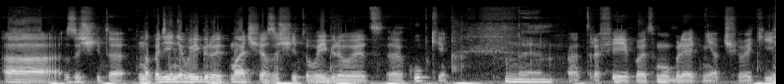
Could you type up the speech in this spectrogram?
а защита... Нападение выигрывает матч, а защита выигрывает э, кубки, Да. э, трофеи, поэтому, блядь, нет, чуваки,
